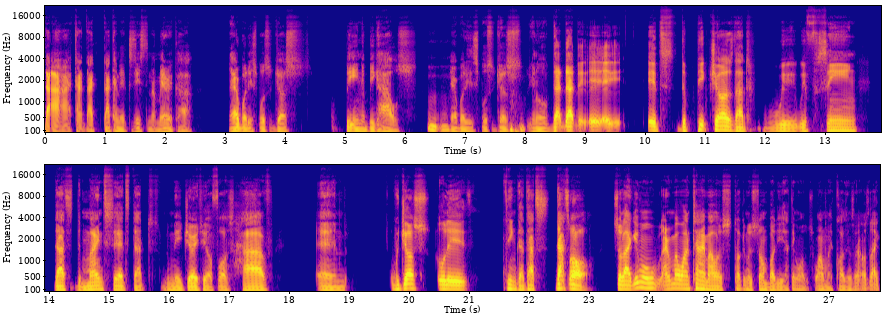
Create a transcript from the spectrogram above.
"Ah, can't that that can exist in America? Everybody's supposed to just be in a big house." Mm-mm. everybody's supposed to just you know that that i- i- it's the pictures that we we've seen that's the mindset that the majority of us have and we just only think that that's that's all so like even i remember one time i was talking to somebody i think it was one of my cousins and i was like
